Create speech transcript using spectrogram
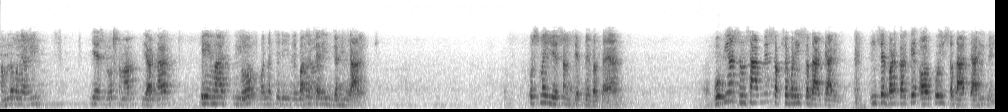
हम लोगों ने अभी ये श्लोक समाप्त किया था प्रेमा स्त्रियो वनचरी वनचरी उसमें ये संक्षेप में बताया गोपियाँ संसार में सबसे बड़ी सदाचारी इनसे बढ़ करके और कोई सदाचारी नहीं।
